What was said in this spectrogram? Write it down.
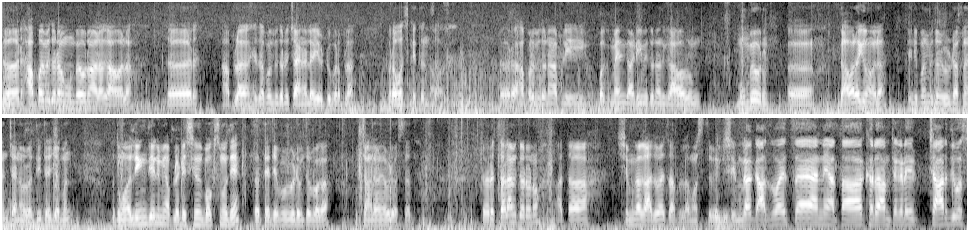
तर हा पण मित्र मुंबईवरून आला गावाला. तर आपला ह्याचा पण मित्रांनो चॅनल आहे यूट्यूबवर आपला प्रवास केतनचा. तर हा पण मित्रांनो आपली बगमॅन गाडी मित्रांनो गावावरून मुंबईवरून गावाला घेऊन आला. त्यांनी पण मित्रांनो व्हिडिओ टाकला चॅनलवरती त्याच्या पण. तर तुम्हाला लिंक देईल मी आपल्या डिस्क्रिप्शन बॉक्समध्ये तर त्याच्या पण व्हिडिओ मित्र बघा खूप चांगल्या व्हिडिओ असतात. तर चला मित्रांनो आता शिमगा गाजवायचा आपला मस्त शिमगा गाजवायचा आहे आणि आता खरं आमच्याकडे चार दिवस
